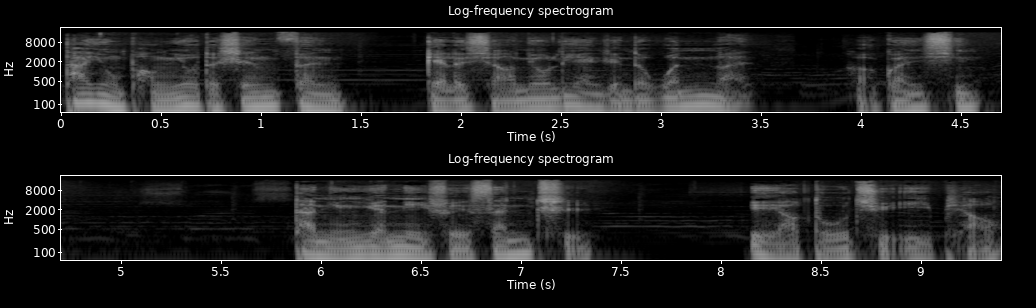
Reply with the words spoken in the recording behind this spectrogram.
他用朋友的身份给了小妞恋人的温暖和关心。他宁愿溺水三尺。也要独取一瓢。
